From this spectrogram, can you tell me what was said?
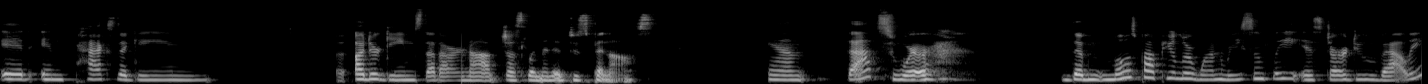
it impacts the game other games that are not just limited to spin-offs. And that's where the most popular one recently is Stardew Valley.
